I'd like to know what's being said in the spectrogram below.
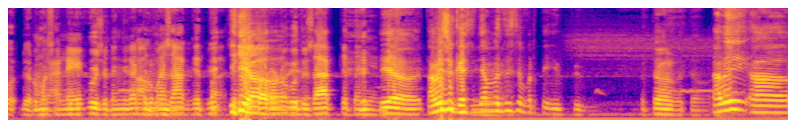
kok di rumah sakit. iku jenenge kan rumah Ampun. sakit, Pak. Iya. Corona kudu sakit anjing. Iya, tapi sugestinya Iya. pasti seperti itu. Betul, betul. Tapi eh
